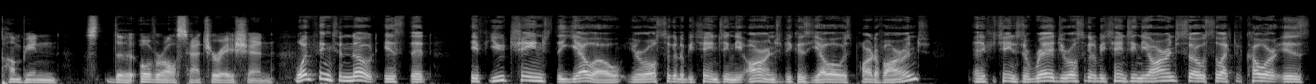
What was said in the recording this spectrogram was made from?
pumping the overall saturation. One thing to note is that if you change the yellow, you're also going to be changing the orange because yellow is part of orange. And if you change the red, you're also going to be changing the orange. So selective color is,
